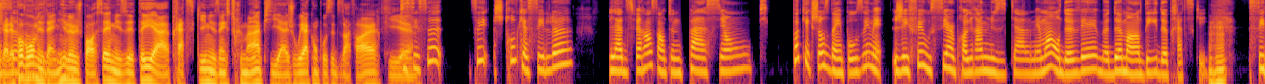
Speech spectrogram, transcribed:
j'allais pas voir mes amis. Là, je passais mes étés à pratiquer mes instruments puis à jouer, à composer des affaires. Puis, Puis euh, c'est ça, tu sais, je trouve que c'est là la différence entre une passion puis pas quelque chose d'imposé, mais j'ai fait aussi un programme musical. Mais moi, on devait me demander de pratiquer. mhm. C'est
